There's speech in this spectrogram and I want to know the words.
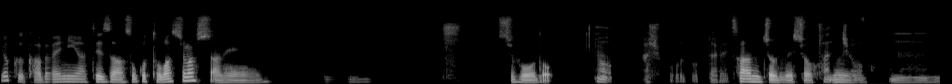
よく壁に当てず、あそこ飛ばしましたね。うんシュフォード。ラッシュフォード、誰サンチョでしょ。三丁。うん。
